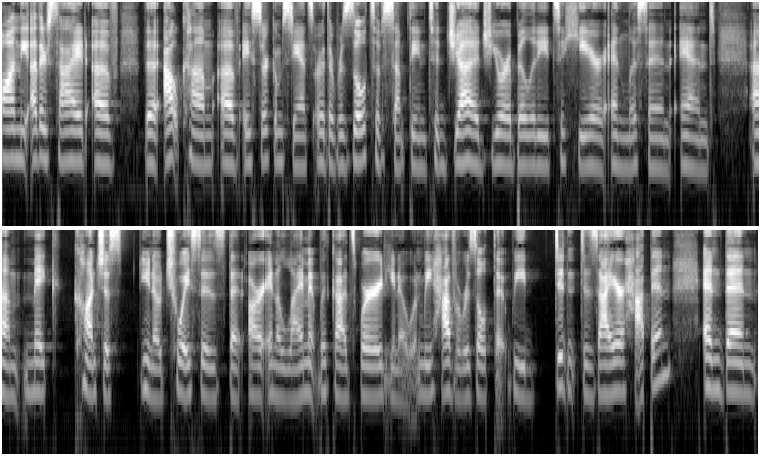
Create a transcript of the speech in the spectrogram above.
on the other side of the outcome of a circumstance or the results of something to judge your ability to hear and listen and um, make conscious you know choices that are in alignment with god's word. You know when we have a result that we didn't desire happen. And then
